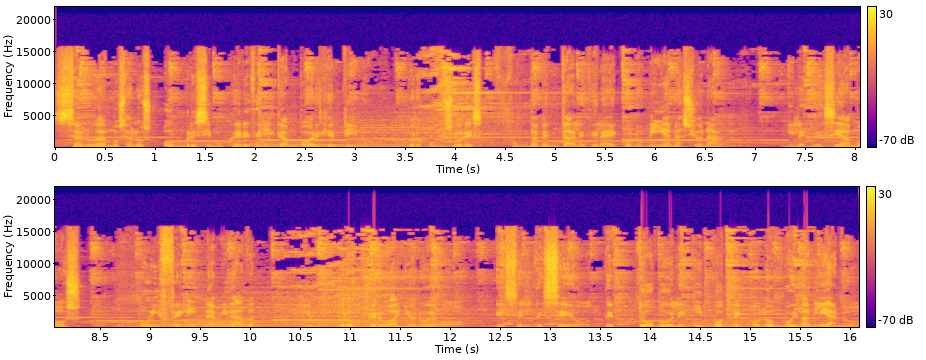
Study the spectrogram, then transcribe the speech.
Saludamos a los hombres y mujeres del campo argentino, propulsores fundamentales de la economía nacional, y les deseamos muy feliz Navidad y un próspero año nuevo. Es el deseo de todo el equipo de Colombo y Magliano.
